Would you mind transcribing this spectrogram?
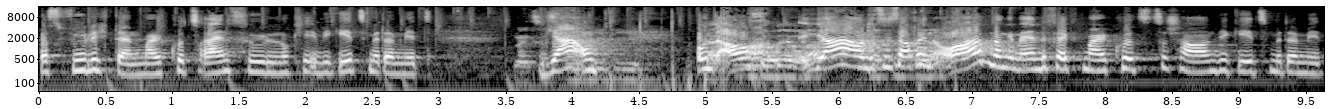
Was fühle ich denn? Mal kurz reinfühlen, okay, wie geht es mir damit? Meinst du, Ja, die- und, die- und auch, ja, und es ist auch in? Ordnung, im Endeffekt mal kurz zu schauen, wie geht's mir damit?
